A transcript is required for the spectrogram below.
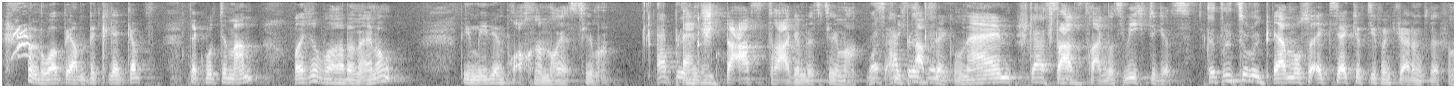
Lorbeeren bekleckert, der gute Mann. Also war er der Meinung, die Medien brauchen ein neues Thema. Ein Ablenkung. staatstragendes Thema. Was, Nicht Ablenkung? Ablenkung, nein, Staatstragend. staatstragendes, Wichtiges. Er tritt zurück. Er muss eine executive Entscheidung treffen.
